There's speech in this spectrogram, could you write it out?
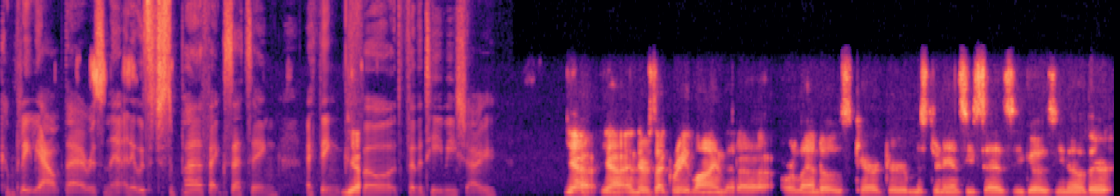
completely out there, isn't it? And it was just a perfect setting, I think, Yeah. for for the TV show. Yeah, yeah, and there's that great line that uh, Orlando's character, Mr. Nancy, says. He goes, you know, there,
